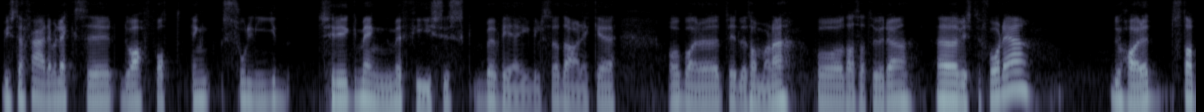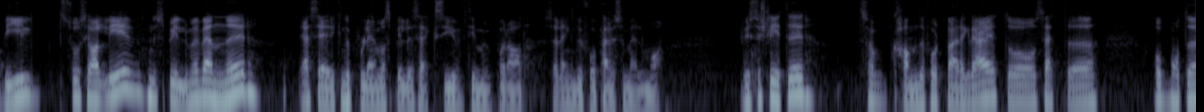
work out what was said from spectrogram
Hvis du er ferdig med lekser, du har fått en solid, trygg mengde med fysisk bevegelse, da er det ikke å bare tvidle tommerne på tastaturet. Uh, hvis du får det, du har et stabilt sosialt liv, du spiller med venner Jeg ser ikke noe problem med å spille seks-syv timer på rad, så lenge du får pause mellom òg. Hvis du sliter, så kan det fort være greit å sette og på en måte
